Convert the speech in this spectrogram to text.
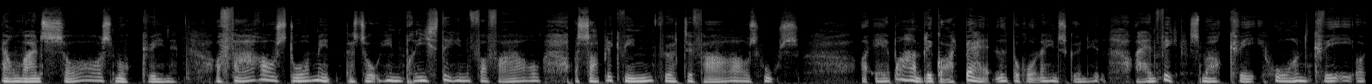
at hun var en så smuk kvinde. Og faraos stormænd, der så hende, priste hende for farao, og så blev kvinden ført til faraos hus. Og Abraham blev godt behandlet på grund af hendes skønhed, og han fik småkvæg, hornkvæg og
